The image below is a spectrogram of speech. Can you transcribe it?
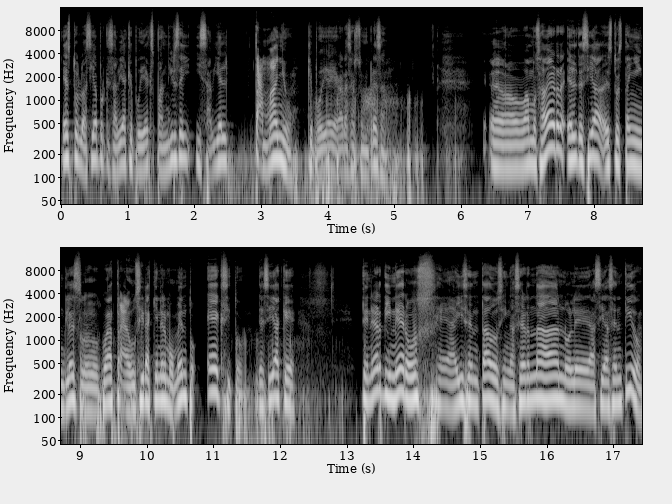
esto lo hacía porque sabía que podía expandirse y sabía el tamaño que podía llegar a ser su empresa. Eh, vamos a ver, él decía, esto está en inglés, lo voy a traducir aquí en el momento, éxito. Decía que tener dineros eh, ahí sentado sin hacer nada no le hacía sentido.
